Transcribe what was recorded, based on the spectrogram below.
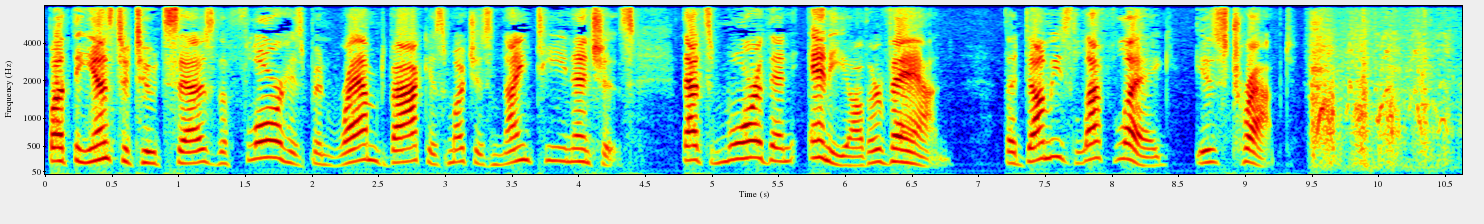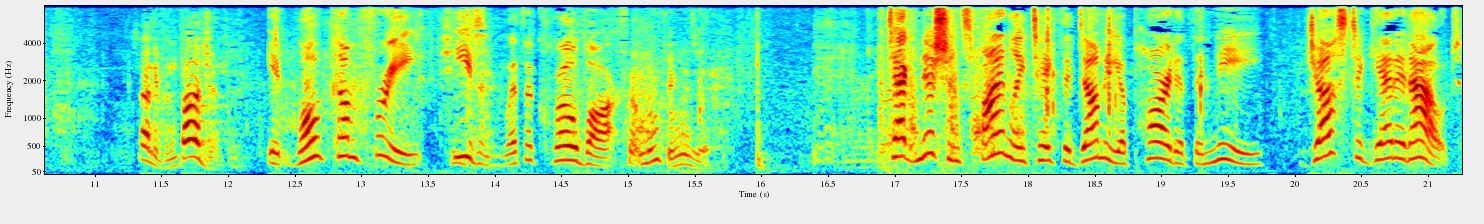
But the Institute says the floor has been rammed back as much as 19 inches. That's more than any other van. The dummy's left leg is trapped. It's not even budging. It won't come free, even with a crowbar. It's not moving, is it? Technicians finally take the dummy apart at the knee just to get it out.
